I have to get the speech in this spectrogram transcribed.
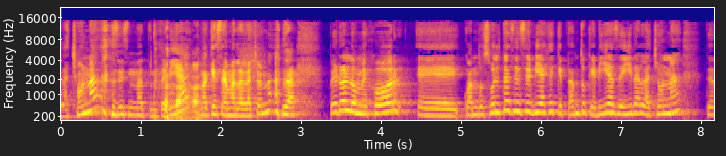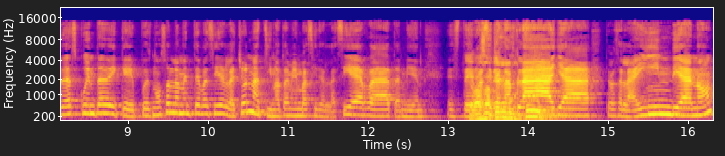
la chona, es una tontería, no que sea mala la chona, o sea, pero a lo mejor eh, cuando sueltas ese viaje que tanto querías de ir a la chona, te das cuenta de que pues no solamente vas a ir a la chona, sino también vas a ir a la sierra, también este, vas, a ir a la playa, te vas a la India, ¿no?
